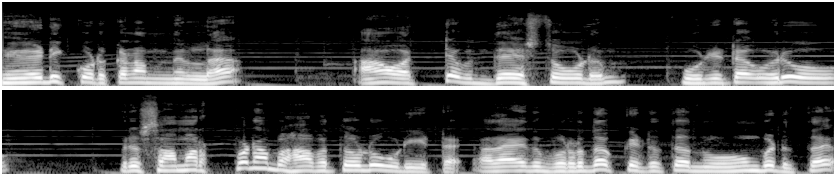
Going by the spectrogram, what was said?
നേടിക്കൊടുക്കണം എന്നുള്ള ആ ഒറ്റ ഉദ്ദേശത്തോടും കൂടിയിട്ട് ഒരു ഒരു സമർപ്പണ ഭാവത്തോടു കൂടിയിട്ട് അതായത് വ്രതമൊക്കെ എടുത്ത് നോമ്പെടുത്ത്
